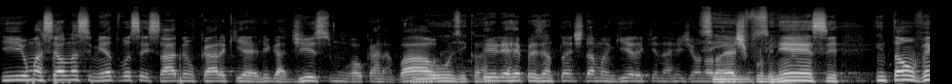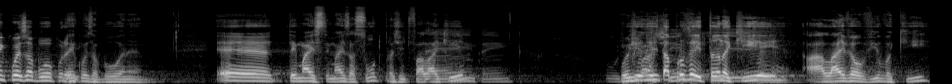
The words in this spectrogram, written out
E o Marcelo Nascimento, vocês sabem, é um cara que é ligadíssimo ao carnaval. Música. Ele é representante da Mangueira aqui na região Sim, noroeste sim. fluminense. Então, vem coisa boa por aí. Bem coisa boa, né? É, tem, mais, tem mais assunto pra gente falar Tem, aqui? tem. O Hoje a gente está aproveitando aqui, a live ao vivo aqui.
